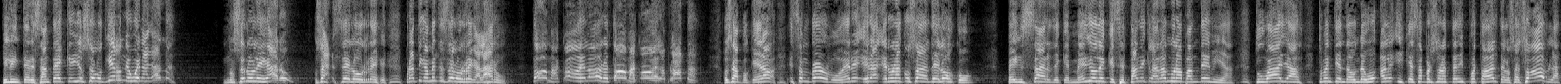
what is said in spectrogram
Y lo interesante es que ellos se lo dieron de buena gana. No se lo legaron. O sea, se lo prácticamente se lo regalaron. Toma, coge el oro, toma, coge la plata. O sea, porque era, era, era, era una cosa de loco pensar de que en medio de que se está declarando una pandemia, tú vayas, tú me entiendes, donde y que esa persona esté dispuesta a dártelo. O sea, eso habla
